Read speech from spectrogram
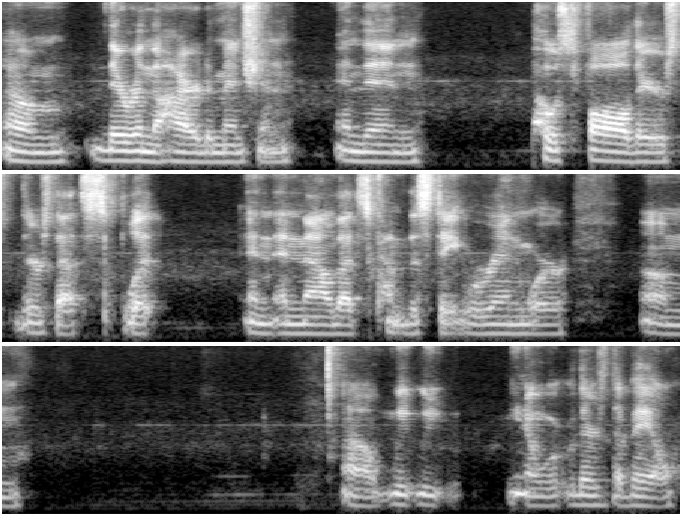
um, they're in the higher dimension. And then post fall there's there's that split and and now that's kind of the state we're in where um, uh, we, we you know there's the veil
